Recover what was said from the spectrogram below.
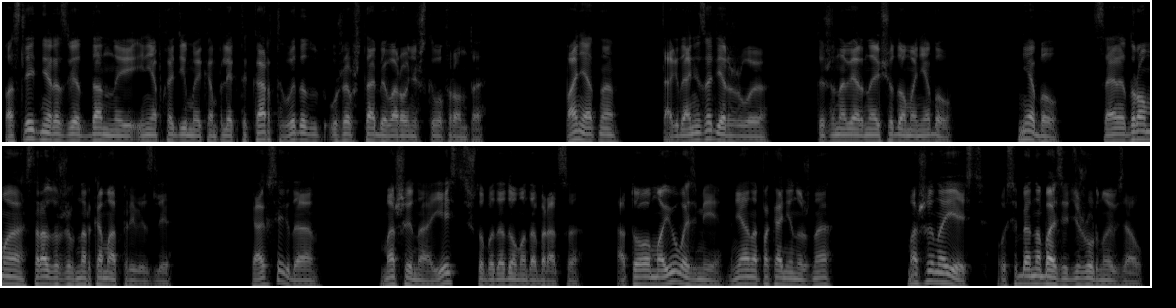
последние разведданные и необходимые комплекты карт выдадут уже в штабе Воронежского фронта. Понятно. Тогда не задерживаю. Ты же, наверное, еще дома не был? Не был. С аэродрома сразу же в наркомат привезли. Как всегда. Машина есть, чтобы до дома добраться? А то мою возьми, мне она пока не нужна. Машина есть, у себя на базе дежурную взял.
